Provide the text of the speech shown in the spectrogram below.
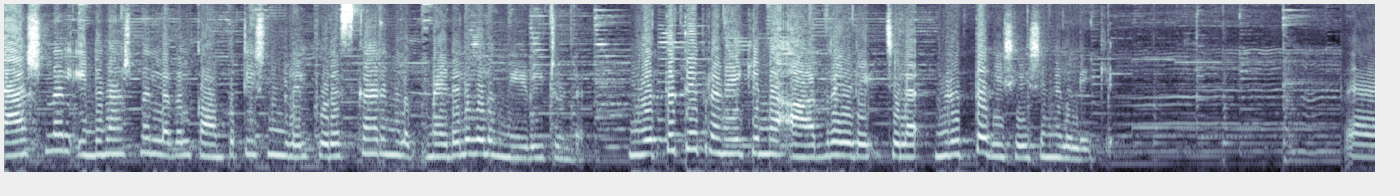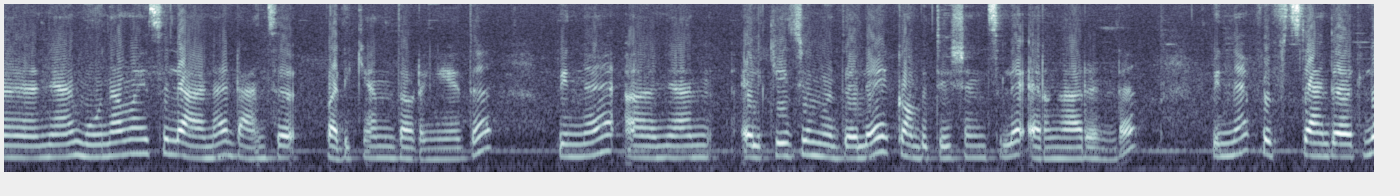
നാഷണൽ ഇന്റർനാഷണൽ ലെവൽ കോമ്പറ്റീഷനുകളിൽ പുരസ്കാരങ്ങളും മെഡലുകളും നേടിയിട്ടുണ്ട്. നൃത്തത്തെ പ്രണയിക്കുന്ന ആദ്രയുടെ ചില നൃത്ത വിശേഷങ്ങളിലേക്ക് ഞാൻ മൂന്നാം വയസ്സിലാണ് ഡാൻസ് പഠിക്കാൻ തുടങ്ങിയത്. പിന്നെ ഞാൻ എൽ കെ ജി മുതൽ കോമ്പറ്റീഷൻസിൽ ഇറങ്ങാറുണ്ട്. പിന്നെ ഫിഫ്ത്ത് സ്റ്റാൻഡേർഡിൽ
